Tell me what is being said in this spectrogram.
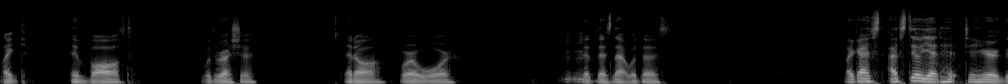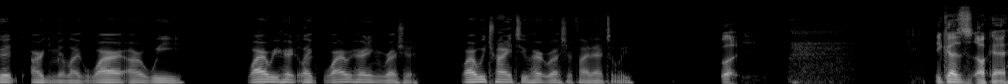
like involved with Russia at all for a war? That that's not with us. Like I've I've still yet hit to hear a good argument. Like why are we, why are we hurt? Like why are we hurting Russia? Why are we trying to hurt Russia financially? Well, because okay,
